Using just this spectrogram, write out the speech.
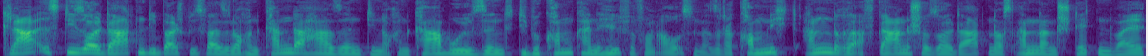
Klar ist, die Soldaten, die beispielsweise noch in Kandahar sind, die noch in Kabul sind, die bekommen keine Hilfe von außen. Also da kommen nicht andere afghanische Soldaten aus anderen Städten, weil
